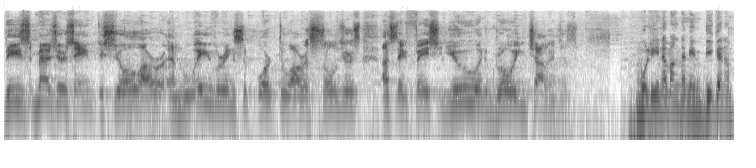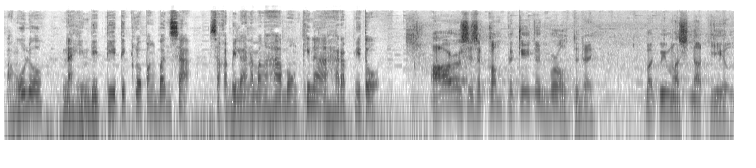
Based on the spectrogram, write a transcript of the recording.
These measures aim to show our unwavering support to our soldiers as they face new and growing challenges. Muli namang nanindigan ng Pangulo na hindi titiklop ang bansa sa kabila ng mga hamong kinaharap nito. Ours is a complicated world today, but we must not yield.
